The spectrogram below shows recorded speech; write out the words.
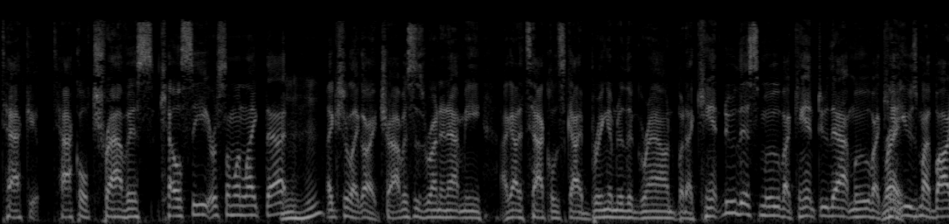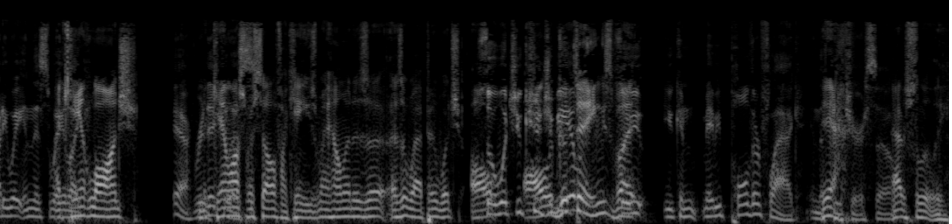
tack- tackle Travis Kelce or someone like that. Mm-hmm. Like you're like, all right, Travis is running at me. I got to tackle this guy, bring him to the ground, but I can't do this move. I can't do that move. I can't right. use my body weight in this way. I can't launch. Yeah, ridiculous. I can't launch myself. I can't use my helmet as a as a weapon. Which all so what you all should good able, things, so but you, you, can maybe pull their flag in the yeah, future. So absolutely,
